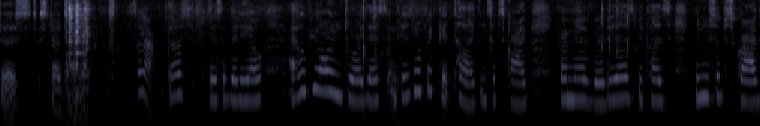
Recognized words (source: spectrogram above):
just studs on it. So yeah, that was this video. I hope you all enjoyed this. And please don't forget to like and subscribe for more videos. Because when you subscribe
